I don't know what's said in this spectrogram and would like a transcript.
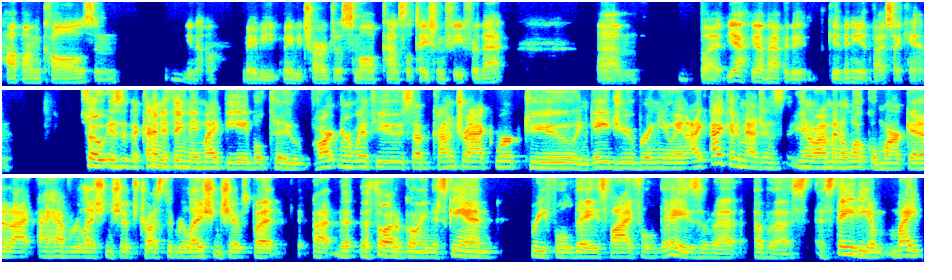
hop on calls and, you know, maybe maybe charge a small consultation fee for that. Um, but yeah, yeah, I'm happy to give any advice I can. So is it the kind of thing they might be able to partner with you, subcontract work to you, engage you, bring you in? I, I could imagine, you know, I'm in a local market. I, I have relationships, trusted relationships, but uh, the, the thought of going to scan three full days, five full days of a of a, a stadium might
